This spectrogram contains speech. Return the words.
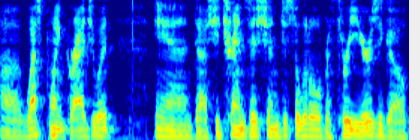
uh, West Point graduate, and uh, she transitioned just a little over three years ago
